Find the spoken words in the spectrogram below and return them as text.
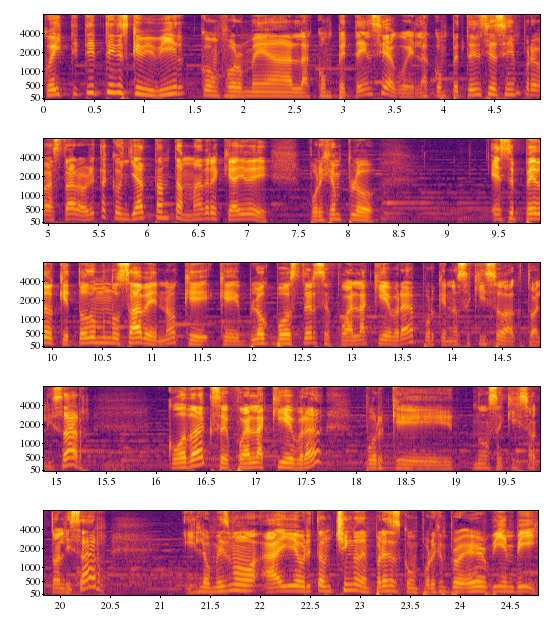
güey, ti- ti- tienes que vivir conforme a la competencia, güey. La competencia siempre va a estar. Ahorita con ya tanta madre que hay de, por ejemplo, ese pedo que todo mundo sabe, ¿no? Que, que Blockbuster se fue a la quiebra porque no se quiso actualizar. Kodak se fue a la quiebra porque no se quiso actualizar. Y lo mismo hay ahorita un chingo de empresas como por ejemplo Airbnb.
